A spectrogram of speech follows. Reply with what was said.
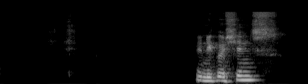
Any questions?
